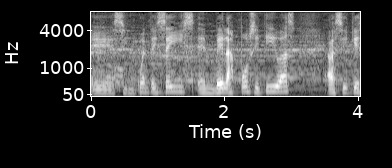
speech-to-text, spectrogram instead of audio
56 eh, en velas positivas. Así que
